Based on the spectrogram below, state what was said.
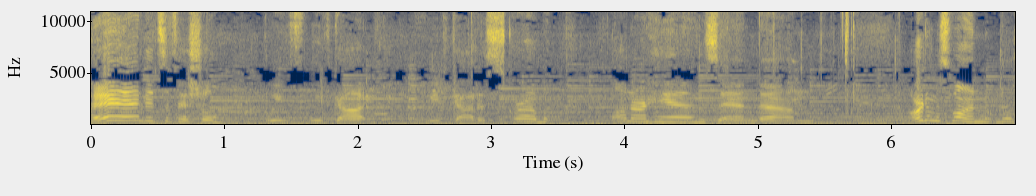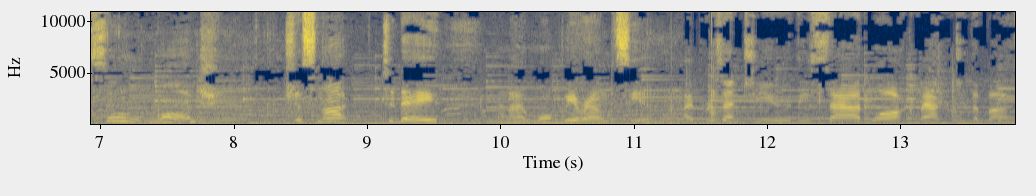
And it's official. We've we've got we've got a scrub on our hands and um, Artemis 1 will still launch, just not today, and I won't be around to see it. I present to you the sad walk back to the bus.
